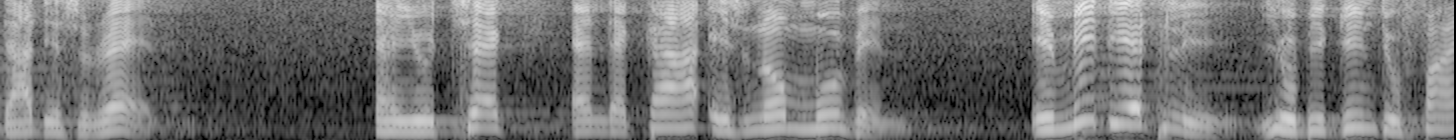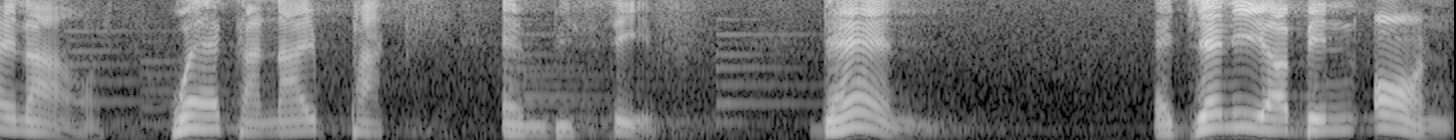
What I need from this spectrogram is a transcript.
that is red, and you check and the car is not moving, immediately you begin to find out where can I park and be safe. Then, a journey you have been on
